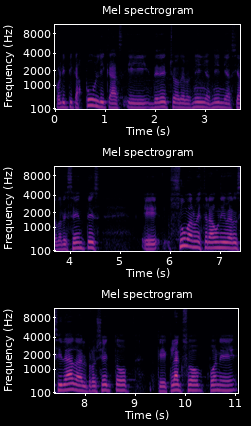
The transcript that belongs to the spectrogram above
políticas públicas y derechos de los niños, niñas y adolescentes, eh, suma nuestra universidad al proyecto que Claxo pone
